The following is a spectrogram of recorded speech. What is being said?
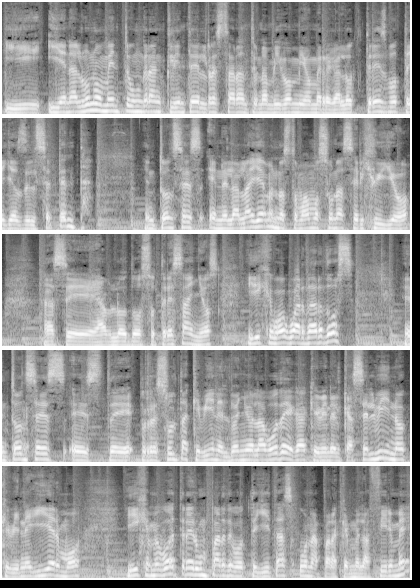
y, y en algún momento un gran cliente del restaurante, un amigo mío, me regaló tres botellas del 70. Entonces en el Alaya nos tomamos una Sergio y yo hace, hablo, dos o tres años y dije voy a guardar dos. Entonces este, pues resulta que viene el dueño de la bodega, que viene el Caselvino, que viene Guillermo y dije me voy a traer un par de botellitas, una para que me la firme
